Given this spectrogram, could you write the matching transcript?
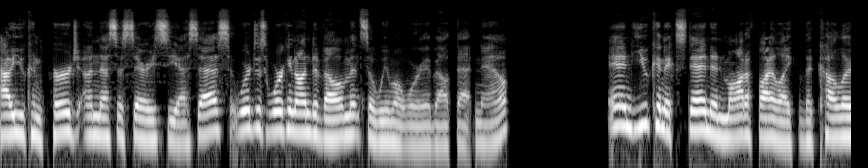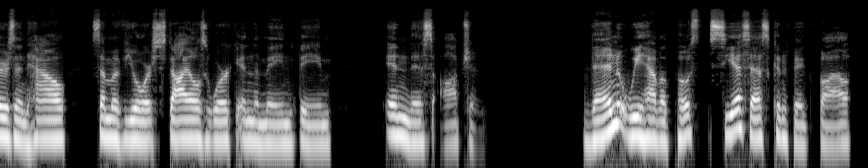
how you can purge unnecessary CSS. We're just working on development, so we won't worry about that now. And you can extend and modify like the colors and how some of your styles work in the main theme in this option. Then we have a post CSS config file,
